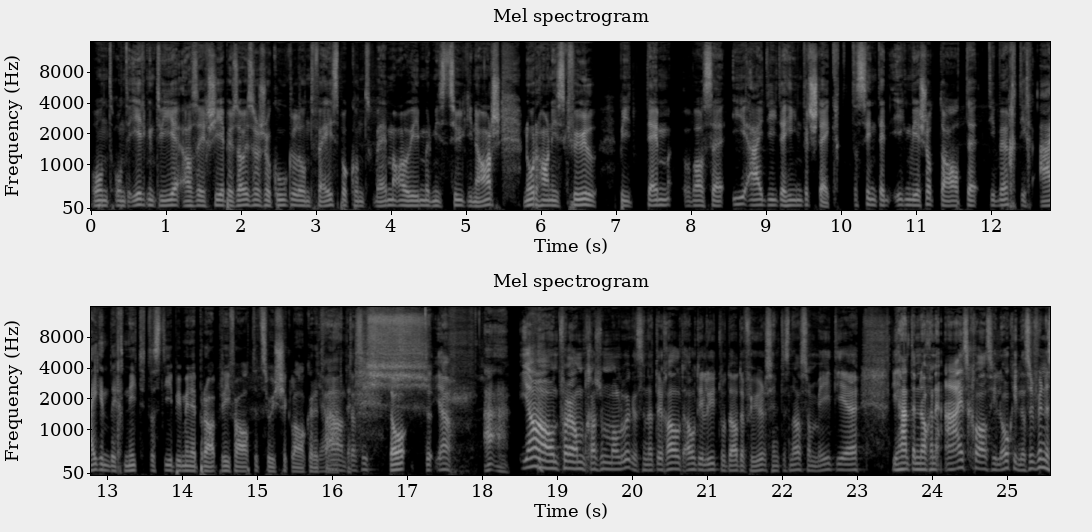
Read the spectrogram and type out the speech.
und, und irgendwie, also ich schiebe sowieso schon Google und Facebook und wem auch immer mein Zeug in den Arsch. Nur habe ich das Gefühl, bei dem, was ein EID dahinter steckt, das sind dann irgendwie schon Daten, die möchte ich eigentlich nicht, dass die bei Pri- Privaten zwischengelagert ja, werden. das ist. Da- da- ja. Ah, ah. ja, und vor allem kannst du mal schauen, das sind natürlich all, all die Leute, die da dafür sind, das auch so Medien, die haben dann nachher eins quasi Login. Das ist wie ein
